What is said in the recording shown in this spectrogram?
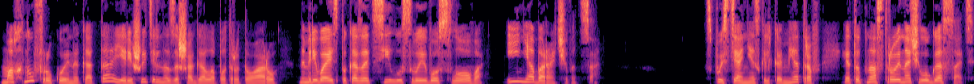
Махнув рукой на кота, я решительно зашагала по тротуару, намереваясь показать силу своего слова и не оборачиваться. Спустя несколько метров этот настрой начал угасать.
